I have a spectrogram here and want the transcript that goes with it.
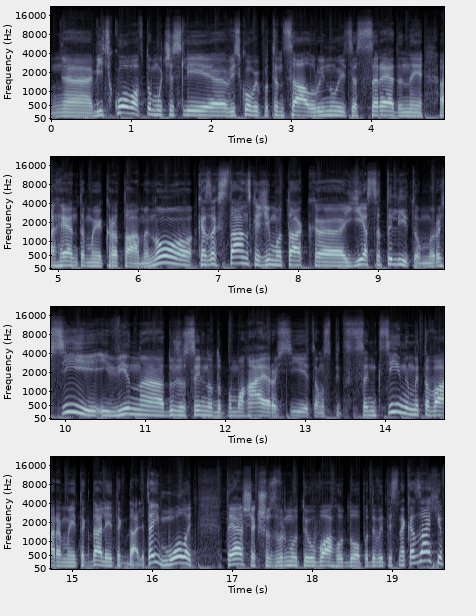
е, військова, в тому числі е, військовий потенціал, руйнується зсередини агентами і кротами. Ну, Казахстан, скажімо так, е, є сателітом Росії, і він е, дуже сильно допомагає Росії там з підсанкційними товарами і так далі. І так далі. Та й молодь теж, якщо звернути увагу до подивитись на казахів,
